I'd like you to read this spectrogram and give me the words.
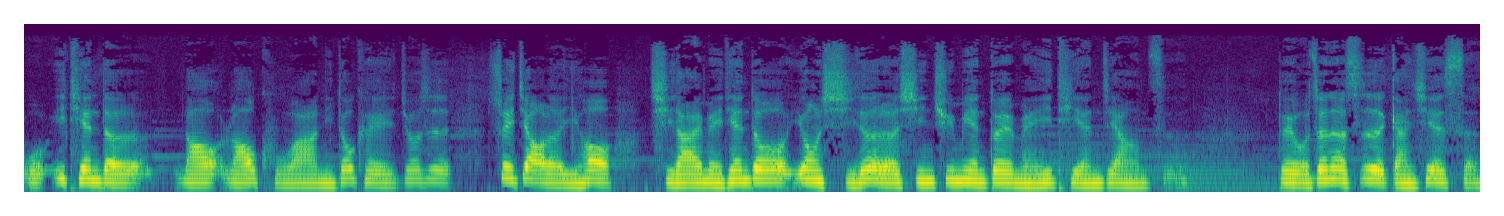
我一天的劳劳苦啊，你都可以就是睡觉了以后起来，每天都用喜乐的心去面对每一天，这样子。对，我真的是感谢神。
